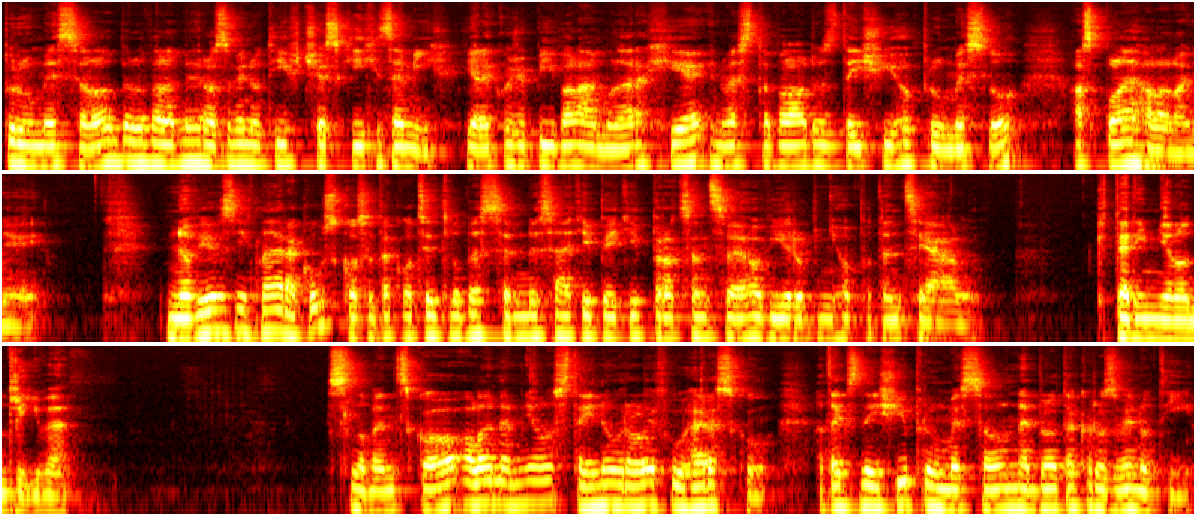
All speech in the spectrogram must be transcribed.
Průmysl byl velmi rozvinutý v českých zemích, jelikož bývalá monarchie investovala do zdejšího průmyslu a spoléhala na něj. Nově vzniklé Rakousko se tak ocitlo bez 75% svého výrobního potenciálu, který mělo dříve. Slovensko ale nemělo stejnou roli v Uhersku a tak zdejší průmysl nebyl tak rozvinutý.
